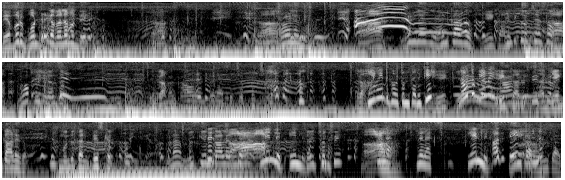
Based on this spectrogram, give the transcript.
నేను ఎవరు ఒంటరిగా వెళ్ళమంది. పర్వాలేదు. ఏం లేదు ఏం కాదు. ఇంటికి వచ్చేసాం. లోపలికి వెళ్దాం. ఏమైంది గౌతమ్ తనకి? ఏం- గౌతమ్ ఏమైంది? ఏం కాలేదు. తనకి ఏం కాలేదు. ముందు తను తీసుకెళ్ళి. అన్నా మీకేం కాలేదు? ఏం లేదు ఏం లేదు. చెయ్యి చూపి. Relax relax. ఏం లేదు. అదితి ఏం కాదు ఏం కాదు.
